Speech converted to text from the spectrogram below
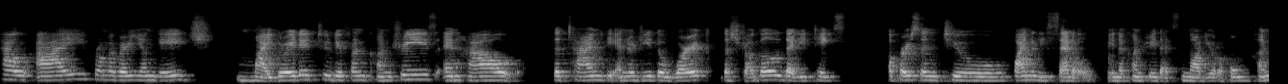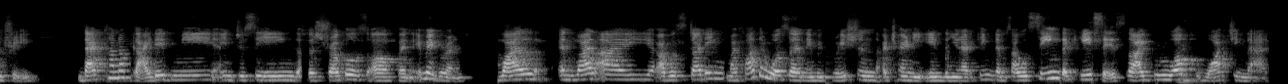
how I from a very young age migrated to different countries and how the time, the energy, the work, the struggle that it takes a person to finally settle in a country that's not your home country. That kind of guided me into seeing the struggles of an immigrant. While and while I, I was studying, my father was an immigration attorney in the United Kingdom. So I was seeing the cases. So I grew up mm-hmm. watching that.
